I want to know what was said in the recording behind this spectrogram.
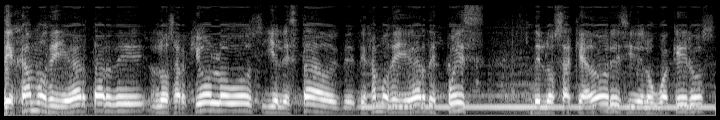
Dejamos de llegar tarde los arqueólogos y el Estado, dejamos de llegar después de los saqueadores y de los huaqueros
